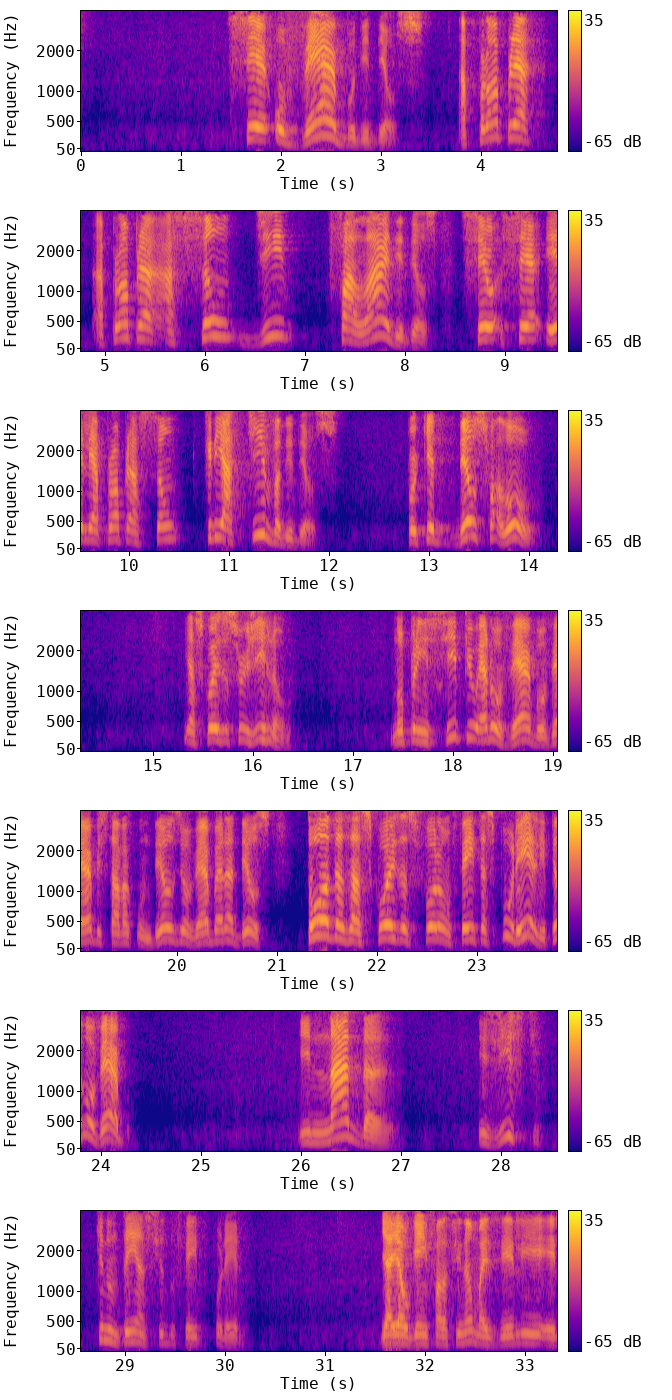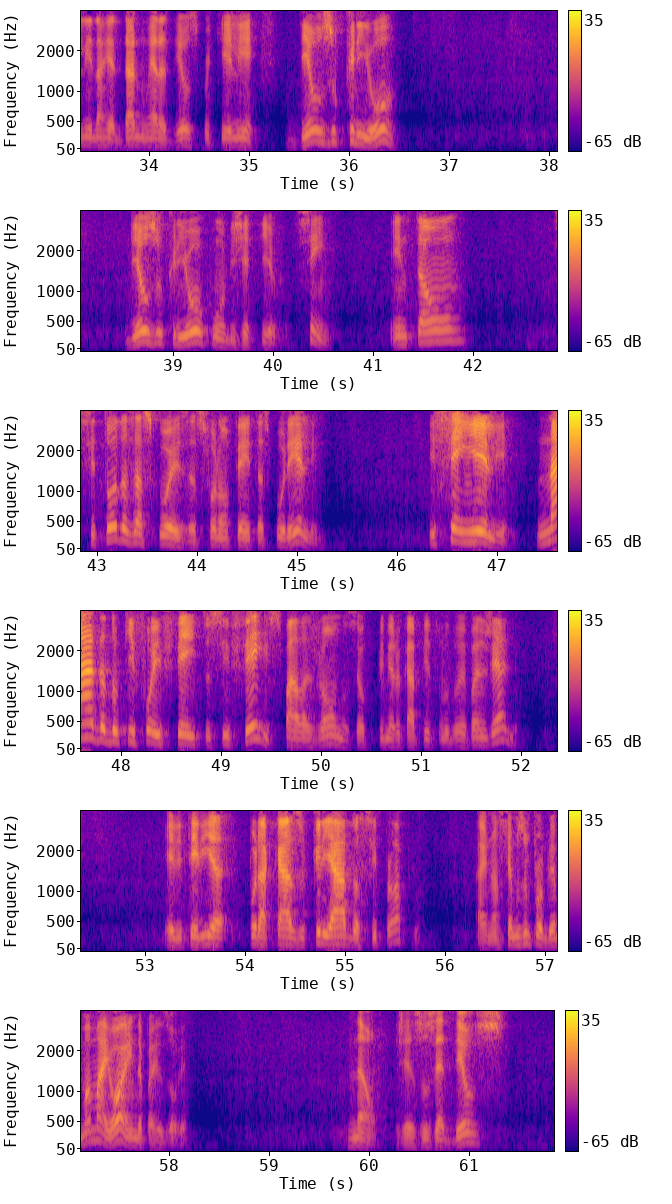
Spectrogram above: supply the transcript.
Ser o Verbo de Deus, a própria, a própria ação de falar de Deus, ser, ser ele a própria ação criativa de Deus. Porque Deus falou e as coisas surgiram. No princípio era o Verbo, o Verbo estava com Deus e o Verbo era Deus. Todas as coisas foram feitas por Ele, pelo Verbo. E nada existe que não tenha sido feito por Ele. E aí alguém fala assim: não, mas ele, ele na realidade não era Deus, porque ele, Deus o criou. Deus o criou com objetivo. Sim. Então, se todas as coisas foram feitas por Ele, e sem Ele nada do que foi feito se fez, fala João no seu primeiro capítulo do Evangelho, ele teria, por acaso, criado a si próprio? Aí nós temos um problema maior ainda para resolver. Não, Jesus é Deus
